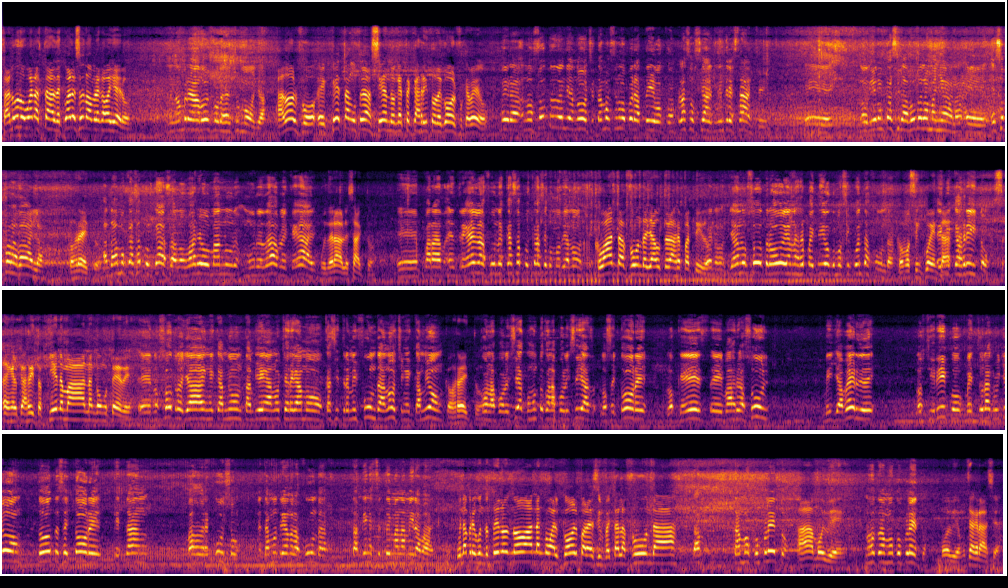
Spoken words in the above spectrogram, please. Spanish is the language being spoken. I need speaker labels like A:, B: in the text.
A: Saludos, buenas tardes. ¿Cuál es su nombre, caballero?
B: Mi nombre es Adolfo de Jesús Moya.
A: Adolfo, eh, ¿qué están ustedes haciendo en este carrito de golf que veo?
B: Mira, nosotros desde anoche estamos haciendo un operativo con Plan Social Mildred Sánchez. Eh, nos dieron casi las 2 de la mañana, eh, eso para darla.
A: Correcto.
B: Andamos casa por casa, los barrios más vulnerables que hay,
A: Vulnerable, exacto.
B: Eh, para entregarle la funda casa por casa como de anoche.
A: ¿Cuántas fundas ya ustedes han repartido?
B: Bueno, ya nosotros hoy han repartido como 50 fundas.
A: Como
B: En
A: 50
B: el carrito.
A: en el carrito. ¿Quiénes más andan con ustedes?
B: Eh, nosotros ya en el camión también anoche regamos casi 3.000 fundas anoche en el camión.
A: Correcto.
B: con la policía, conjunto con la policía, los sectores, lo que es eh, Barrio Azul, Villaverde, Los Chiripos, Ventura Grullón, todos estos sectores que están bajo recursos, le estamos entregando la funda, también este tema en la Mirabal.
A: Una pregunta, ¿ustedes no, no andan con alcohol para desinfectar la funda?
B: Tam- Estamos completos,
A: Ah, muy bien,
B: nosotros estamos completos.
A: muy bien, muchas gracias.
